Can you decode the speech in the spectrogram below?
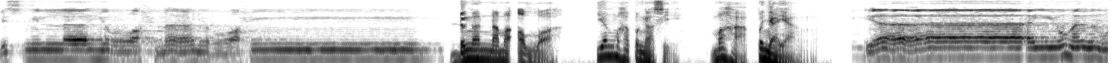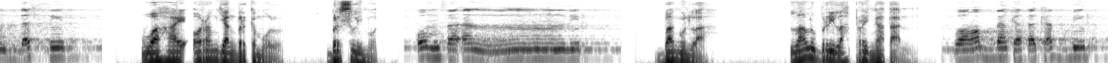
Bismillahirrahmanirrahim. Dengan nama Allah yang Maha Pengasih, Maha Penyayang. Ya ayyuhal muddathir. Wahai orang yang berkemul, berselimut. Qum fa'anzir. Bangunlah, lalu berilah peringatan. Wa rabbaka fakabbir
